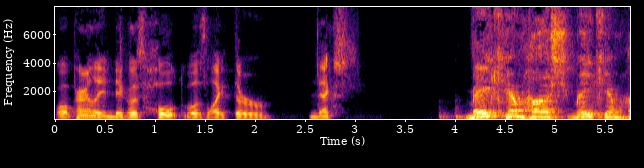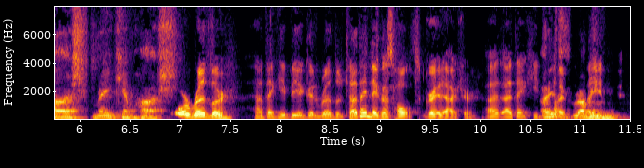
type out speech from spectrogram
Well, apparently Nicholas Hoult was like their next Make him hush. Make him hush. Make him hush. or Riddler. I think he'd be a good Riddler. I think Nicholas Hoult's a great actor. I, I think he'd I, mean,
